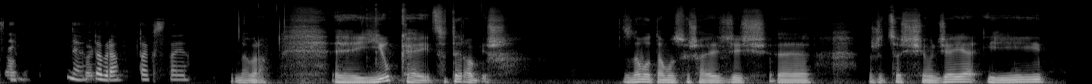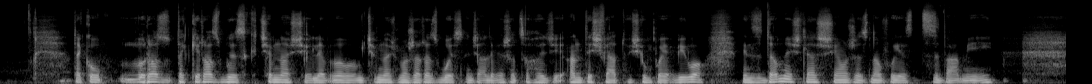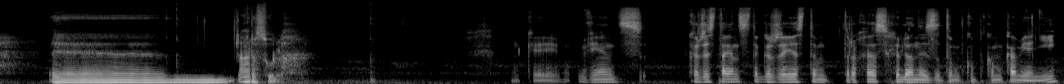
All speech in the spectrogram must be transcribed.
Nie, Tak. dobra, tak staję. Dobra. Y, UK, co ty robisz? Znowu tam usłyszałeś gdzieś, y, że coś się dzieje i taką roz, taki rozbłysk ciemności, ile- bo ciemność może rozbłysnąć, ale wiesz o co chodzi. Antyświatło się pojawiło, więc domyślasz się, że znowu jest z wami em, Arsul. Okej, więc korzystając z tego, że jestem trochę schylony za tą kubką kamieni,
